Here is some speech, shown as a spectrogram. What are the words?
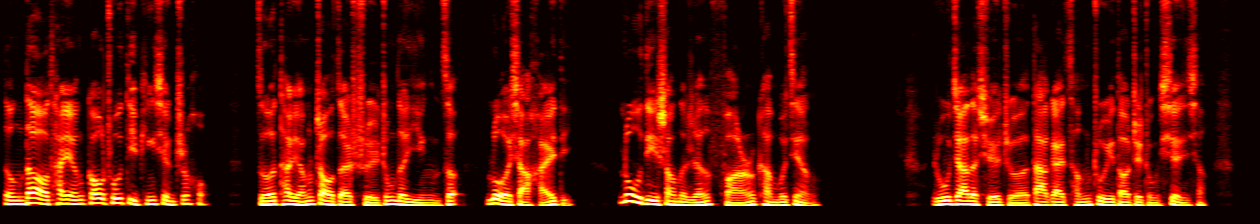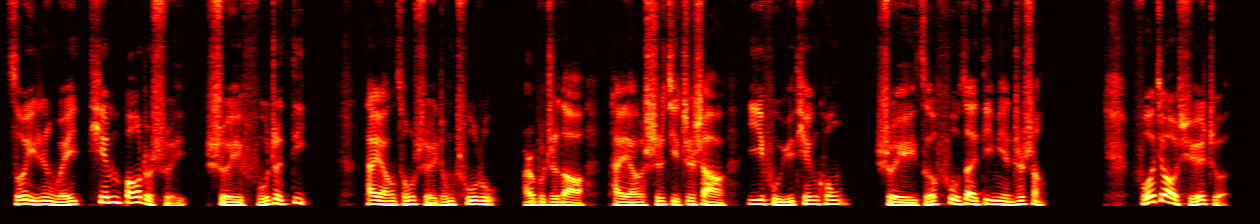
等到太阳高出地平线之后，则太阳照在水中的影子落下海底，陆地上的人反而看不见了。儒家的学者大概曾注意到这种现象，所以认为天包着水，水浮着地，太阳从水中出入，而不知道太阳实际之上依附于天空，水则附在地面之上。佛教学者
